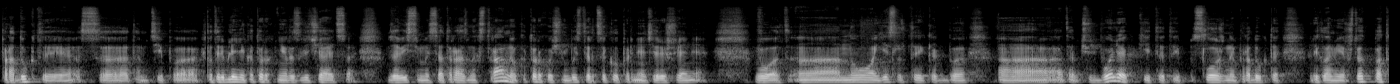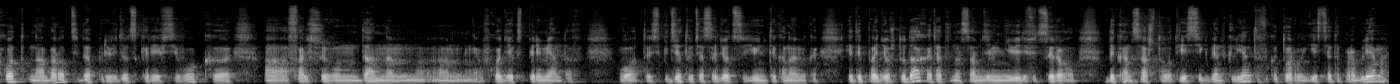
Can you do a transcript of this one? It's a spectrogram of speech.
продукты с там, типа, потребление которых не различается в зависимости от разных стран, у которых очень быстрый цикл принятия решения. Вот. А, но если ты как бы а, там, чуть более какие-то ты сложные продукты рекламируешь, то этот подход, наоборот, тебя приведет, скорее всего, к а, фальшивым данным в ходе экспериментов. Вот. То есть где-то у тебя сойдется юнит-экономика, и ты пойдешь туда, хотя ты на самом деле не верифицировал до конца, что вот есть сегмент клиентов, у которого есть эта проблема,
